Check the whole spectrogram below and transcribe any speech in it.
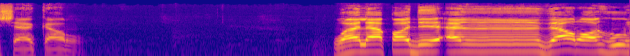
شكر. ولقد أنذرهم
